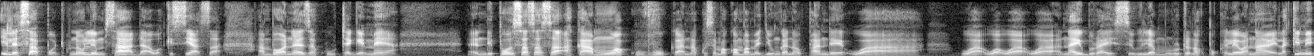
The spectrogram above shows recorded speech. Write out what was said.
ile support, kuna ule msaada wa kisiasa ambao anaweza kutegemea. Ndiposa sasa akaamua kuvuka na kusema kwamba amejiunga na upande wa wa, wa, wa, wa naibu rais William Ruto na kupokelewa naye, lakini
